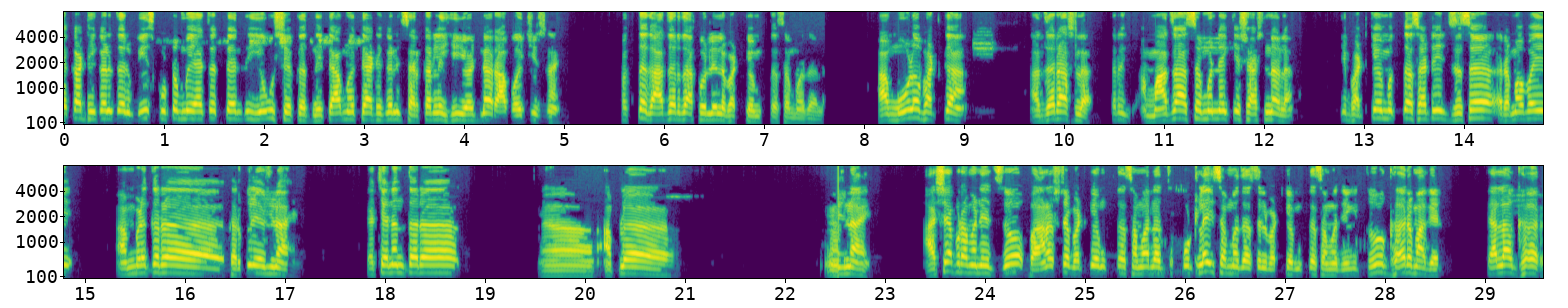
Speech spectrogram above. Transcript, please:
एका ठिकाणी जर वीस कुटुंब याच्यात त्यांचं येऊ शकत नाही. त्यामुळे त्या ठिकाणी सरकारला ही योजना राबवायचीच नाही. फक्त गाजर दाखवलेलं भटकेमुक्त समाजाला. हा मूळ भटका जर असला तर माझं असं म्हणणं आहे की शासनाला की भटकेमुक्तासाठी जसं रमाबाई आंबेडकर घरकुल योजना आहे त्याच्यानंतर आपलं योजना आहे. अशाप्रमाणे जो महाराष्ट्र भटके मुक्त समाजाला कुठलाही समाज असेल भटके मुक्त समाज जो घर मागेल त्याला घर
